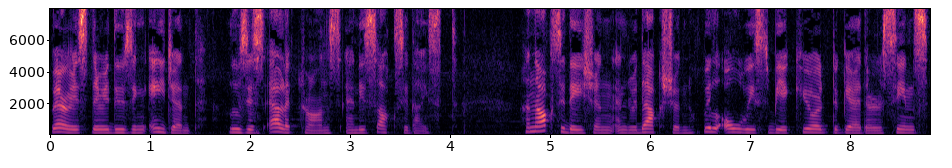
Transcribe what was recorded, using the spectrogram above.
whereas the reducing agent loses electrons and is oxidized. An oxidation and reduction will always be occurred together since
